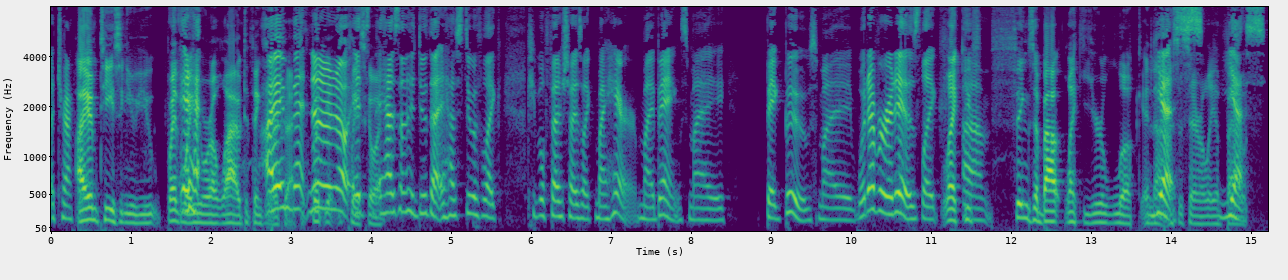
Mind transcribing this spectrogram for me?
attractive. I am teasing you. You, by the way, ha- you were allowed to think. I meant no, no, yeah, no. go it has nothing to do with that. It has to do with like people fetishize like my hair, my bangs, my big boobs, my whatever it is. Like like um, things about like your look and not yes, necessarily about yes.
